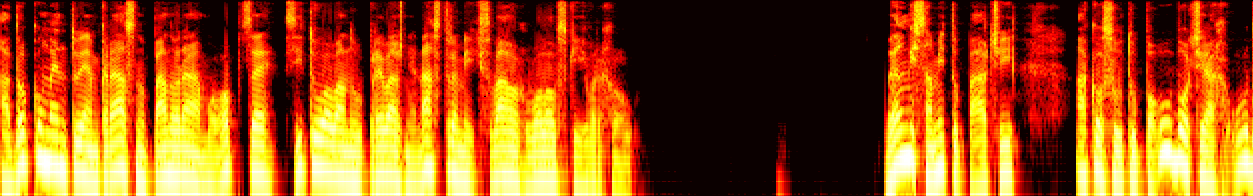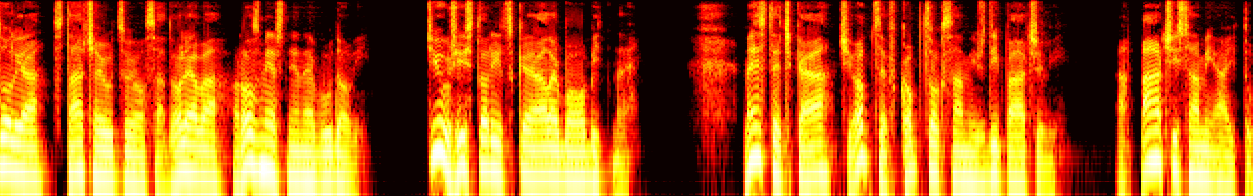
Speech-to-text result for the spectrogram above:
a dokumentujem krásnu panorámu obce, situovanú prevažne na strmých svahoch volovských vrchov. Veľmi sa mi tu páči, ako sú tu po úbočiach údolia, stáčajúceho sa doľava, rozmiestnené budovy. Či už historické alebo obytné. Mestečka či obce v kopcoch sa mi vždy páčili. A páči sa mi aj tu.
